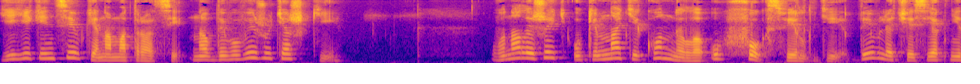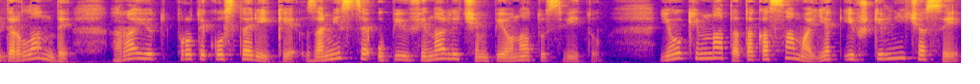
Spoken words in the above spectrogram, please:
Її кінцівки на матраці навдивовижу тяжкі. Вона лежить у кімнаті Коннела у Фоксфілді, дивлячись, як Нідерланди грають проти Коста-Ріки за місце у півфіналі чемпіонату світу. Його кімната така сама, як і в шкільні часи,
